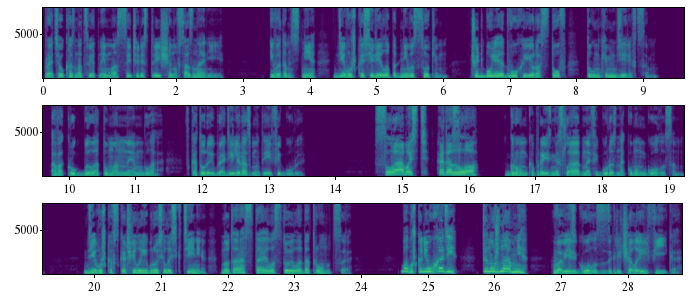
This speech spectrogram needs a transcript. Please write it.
протек разноцветной массой через трещину в сознании. И в этом сне девушка сидела под невысоким, чуть более двух ее ростов, тонким деревцем. А вокруг была туманная мгла, в которой бродили размытые фигуры. «Слабость — это зло!» — громко произнесла одна фигура знакомым голосом. Девушка вскочила и бросилась к тени, но та растаяла, стоило дотронуться. «Бабушка, не уходи! Ты нужна мне!» — во весь голос закричала эльфийка.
